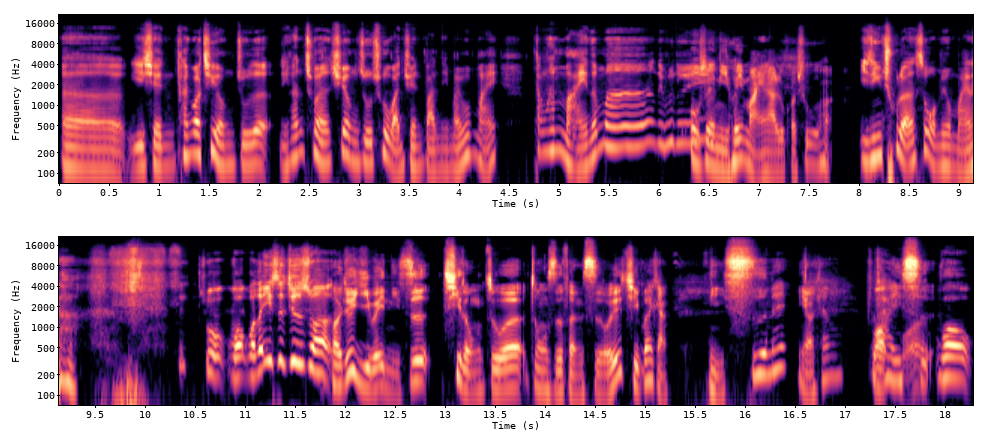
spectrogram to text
呃，以前看过《七龙珠》的，你看出来《七龙珠》出完全版，你买不买？当然买的嘛，对不对？哦，所以你会买啦，如果出的话，已经出了，但是我没有买啦。我我我的意思就是说，我就以为你是《七龙珠》的忠实粉丝，我就奇怪讲你是呢？你好像不太是。我我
